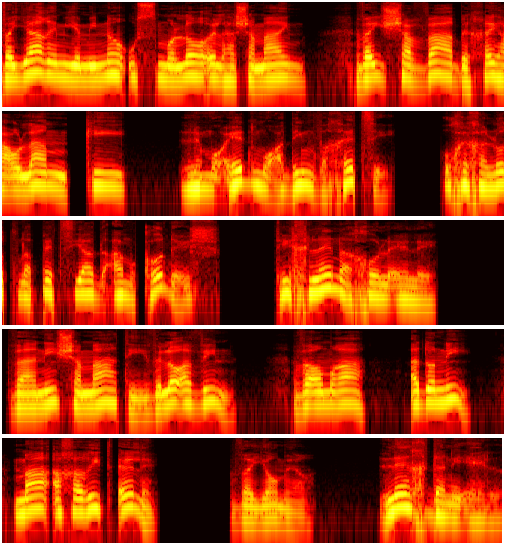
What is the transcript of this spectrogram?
וירם ימינו ושמאלו אל השמיים, וישבע בחי העולם, כי למועד מועדים וחצי, וככלות נפץ יד עם קודש, תכלנה כל אלה. ואני שמעתי ולא אבין, ואומרה, אדוני, מה אחרית אלה? ויאמר, לך, דניאל,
